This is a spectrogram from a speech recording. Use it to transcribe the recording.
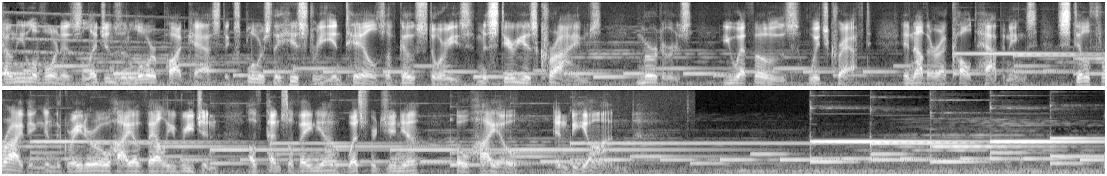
Tony Lavorna's Legends and Lore podcast explores the history and tales of ghost stories, mysterious crimes, murders, UFOs, witchcraft, and other occult happenings, still thriving in the greater Ohio Valley region of Pennsylvania, West Virginia, Ohio, and beyond.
